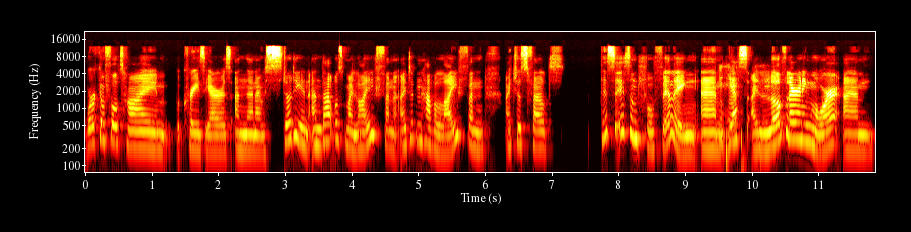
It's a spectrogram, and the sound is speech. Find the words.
working full time with crazy hours and then I was studying and that was my life and I didn't have a life and I just felt this isn't fulfilling um mm-hmm. yes I love learning more um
